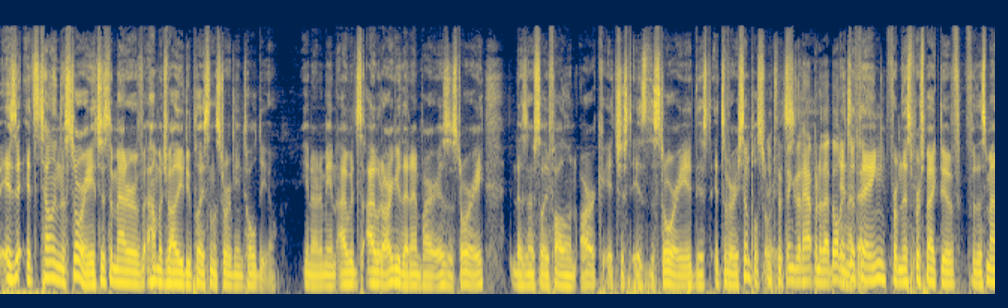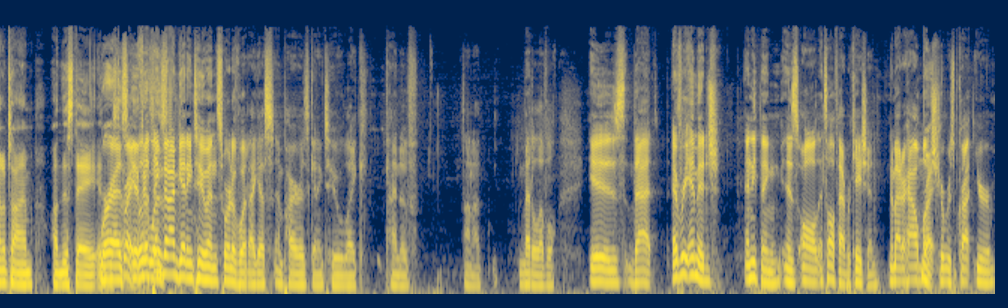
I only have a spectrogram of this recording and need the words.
is it, it's telling the story it's just a matter of how much value do you place on the story being told to you you know what I mean? I would I would argue that Empire is a story. It doesn't necessarily follow an arc. It just is the story. It just it's a very simple story. It's the things that happened to that building. it's a day. thing from this perspective for this amount of time on this day. and Whereas this Right. if Well, it the thing was- that I'm getting to, and sort of what I guess Empire is getting to, like kind of on a meta level, is that every image, anything, is all it's all fabrication. No matter how much Right. you're you're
